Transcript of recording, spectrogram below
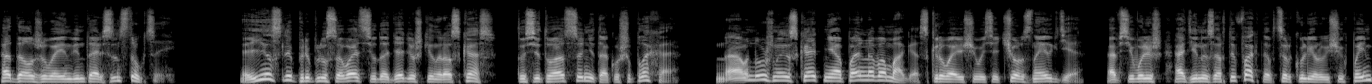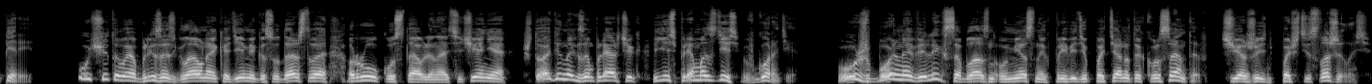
одалживая инвентарь с инструкцией. Если приплюсовать сюда дядюшкин рассказ, то ситуация не так уж и плоха. Нам нужно искать не опального мага, скрывающегося черт знает где, а всего лишь один из артефактов, циркулирующих по империи. Учитывая близость главной академии государства, руку ставлю на отсечение, что один экземплярчик есть прямо здесь, в городе. Уж больно велик соблазн у местных при виде потянутых курсантов, чья жизнь почти сложилась.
